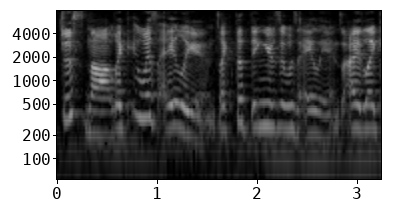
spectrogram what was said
Just not. Like it was aliens. Like the thing is it was aliens. I like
